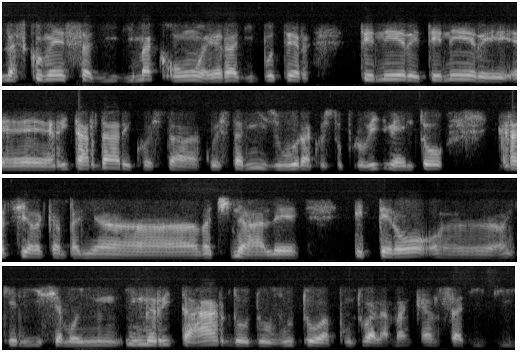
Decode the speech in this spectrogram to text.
La scommessa di, di, Macron era di poter tenere, tenere eh, ritardare questa, questa misura, questo provvedimento grazie alla campagna vaccinale e però eh, anche lì siamo in, in, ritardo dovuto appunto alla mancanza di, di,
